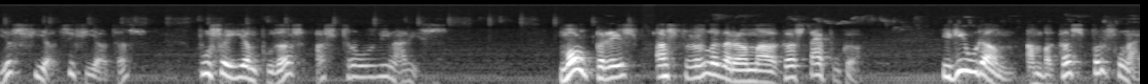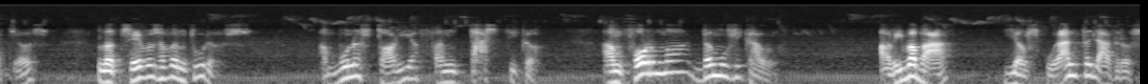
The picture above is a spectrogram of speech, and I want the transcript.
i els fiots i fiotes posseïen poders extraordinaris. Molt prest ens trasladarem a aquesta època i viurem amb aquests personatges les seves aventures, amb una història fantàstica, en forma de musical. Alibaba i els 40 lladres,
